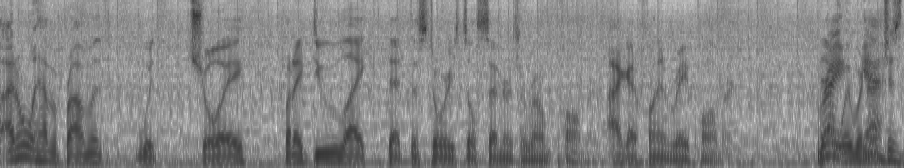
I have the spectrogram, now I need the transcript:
I don't have a problem with with Choi, but I do like that the story still centers around Palmer. I got to find Ray Palmer. That Right, way, we're yeah. not just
